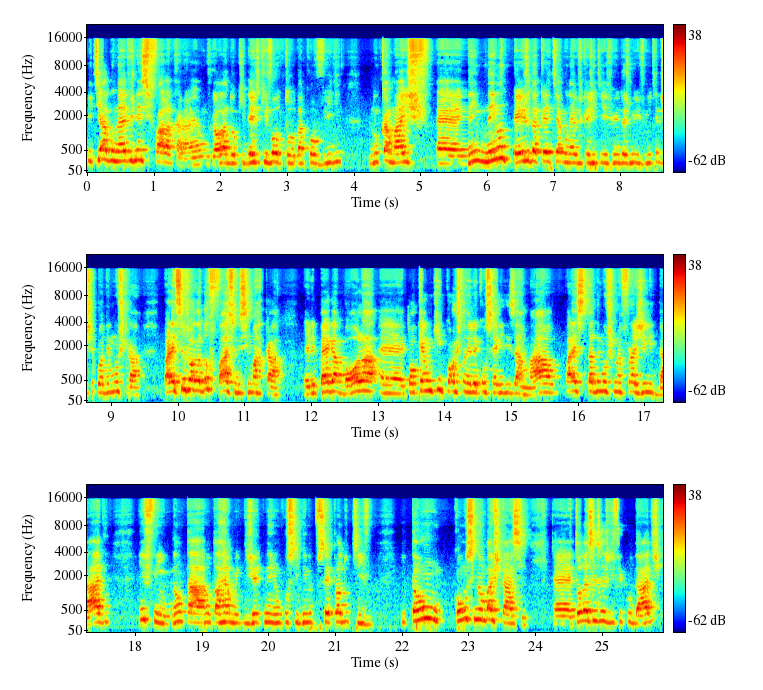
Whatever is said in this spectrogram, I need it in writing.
E Thiago Neves nem se fala, cara. É um jogador que desde que voltou da Covid, nunca mais, é, nem, nem lampejo daquele Thiago Neves que a gente viu em 2020, ele chegou a demonstrar. Parece um jogador fácil de se marcar. Ele pega a bola, é, qualquer um que encosta nele consegue desarmar, parece estar demonstrando fragilidade. Enfim, não está não tá realmente de jeito nenhum conseguindo ser produtivo. Então, como se não bastasse é, todas essas dificuldades,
